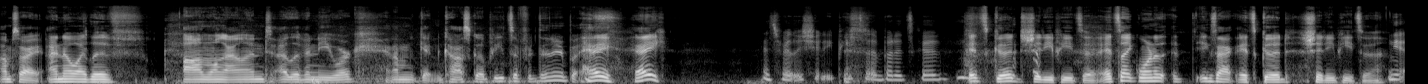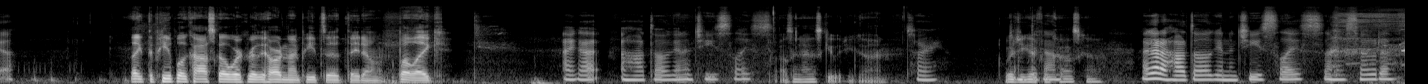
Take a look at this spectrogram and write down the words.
I'm sorry. I know I live on Long Island. I live in New York, and I'm getting Costco pizza for dinner. But hey, hey, It's really shitty pizza, but it's good. it's good shitty pizza. It's like one of the, exactly. It's good shitty pizza. Yeah. Like the people at Costco work really hard on that pizza. They don't. But like, I got a hot dog and a cheese slice. I was gonna ask you what you got. Sorry. What'd you get from gun. Costco? I got a hot dog and a cheese slice and a soda.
